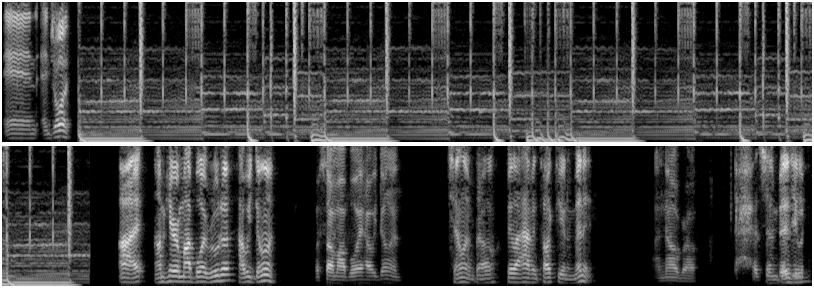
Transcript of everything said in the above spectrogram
and enjoy. All right, I'm here with my boy Ruda. How we doing? What's up, my boy? How we doing? Chilling, bro. Feel like I haven't talked to you in a minute. I know, bro. It's just busy. busy.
